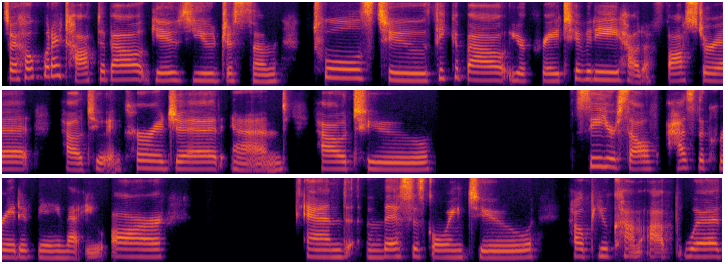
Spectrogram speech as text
So I hope what I talked about gives you just some tools to think about your creativity, how to foster it, how to encourage it, and how to see yourself as the creative being that you are. And this is going to help you come up with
